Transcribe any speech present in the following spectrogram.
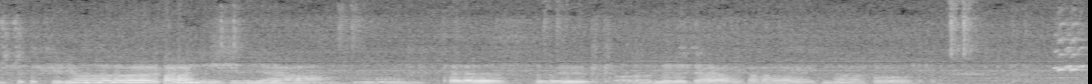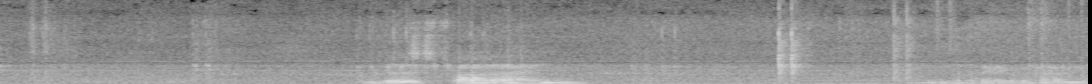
Przed chwilą na balkonie siedziała. Teraz sobie odleciał kawałek na płot. Deszcz pada i... Dlatego pewnie...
